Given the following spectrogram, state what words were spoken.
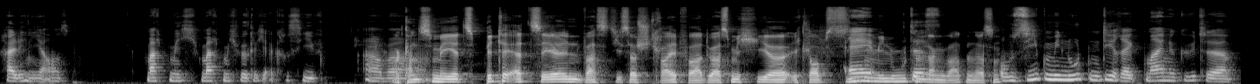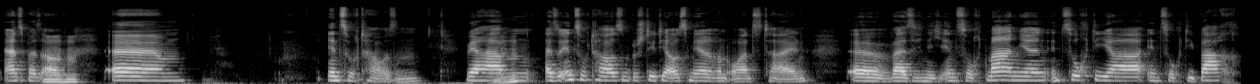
Halte ich nicht aus. Macht mich macht mich wirklich aggressiv. Aber, Aber, kannst du mir jetzt bitte erzählen, was dieser Streit war? Du hast mich hier, ich glaube, sieben Ey, Minuten das, lang warten lassen. Oh, sieben Minuten direkt, meine Güte. Also pass auf. Mhm. Ähm, Inzuchthausen. Wir haben, mhm. also Inzuchthausen besteht ja aus mehreren Ortsteilen. Äh, weiß ich nicht, Inzuchtmanien, Inzuchtia, Inzuchtibach,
